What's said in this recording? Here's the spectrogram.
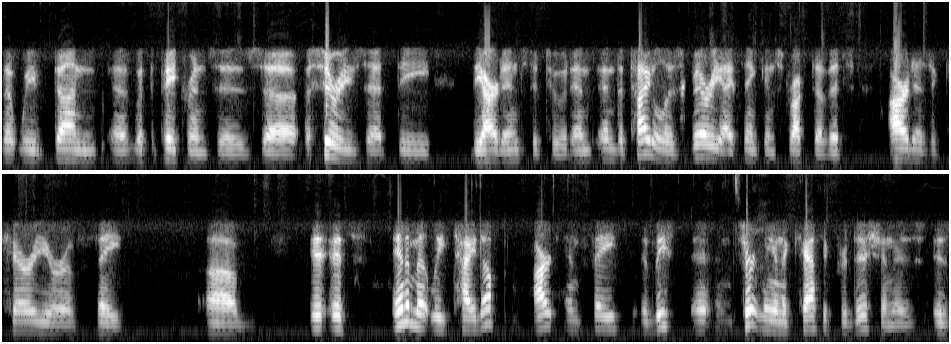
that we've done uh, with the patrons is uh, a series at the the Art Institute, and and the title is very, I think, instructive. It's art as a carrier of faith. Uh, it, it's intimately tied up. Art and faith, at least uh, certainly in the Catholic tradition, is is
